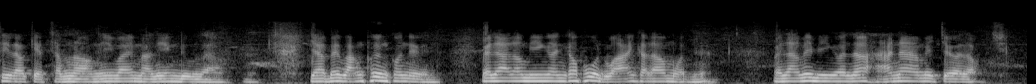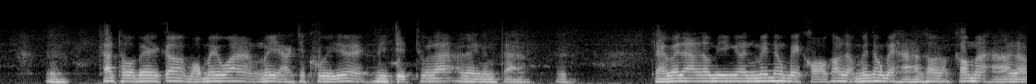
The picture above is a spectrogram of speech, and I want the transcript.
ที่เราเก็บสำรองนี้ไว้มาเลี้ยงดูเรา อย่าไปหวังพึ่งคนอื่น เวลาเรามีเงินเขาพูดหวานกับเราหมดเนี่ยเวลาไม่มีเงินแล้วหาหน้าไม่เจอหรอก ถ้าโทรไปก็บอกไม่ว่าง ไม่อยากจะคุยด้วย มีติดธุระอะไรต่างๆ แต่เวลาเรามีเงินไม่ต้องไปขอเขาหรอกไม่ต้องไปหาเขาเขามาหาเรา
